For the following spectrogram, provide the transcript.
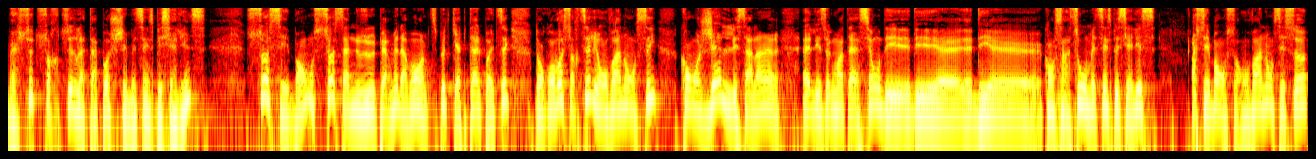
Ben, c'est de sortir la tapoche chez médecins spécialistes, ça, c'est bon. Ça, ça nous permet d'avoir un petit peu de capital politique. Donc, on va sortir et on va annoncer qu'on gèle les salaires, euh, les augmentations des, des, euh, des euh, aux médecins spécialistes. Ah, c'est bon ça. On va annoncer ça,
